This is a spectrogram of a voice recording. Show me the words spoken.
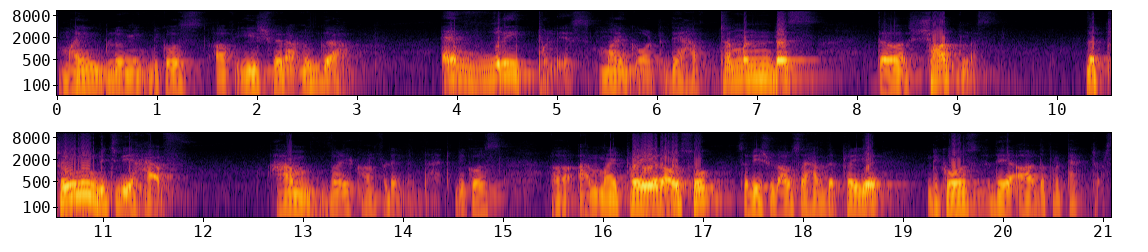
mind blowing because of Ishvara Anugraha. Every police, my God, they have tremendous the sharpness, the training which we have. I am very confident in that because uh, my prayer also. So we should also have the prayer because they are the protectors.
